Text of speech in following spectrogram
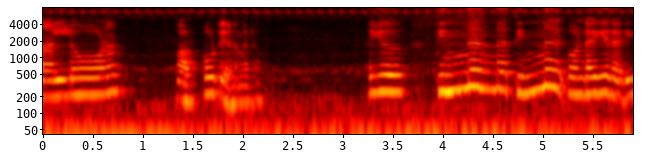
നല്ലോണം വർക്കൗട്ട് ചെയ്യണം കേട്ടോ. അയ്യോ തിന്നെന്ന തിന്ന് ഉണ്ടാക്കിയതടി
